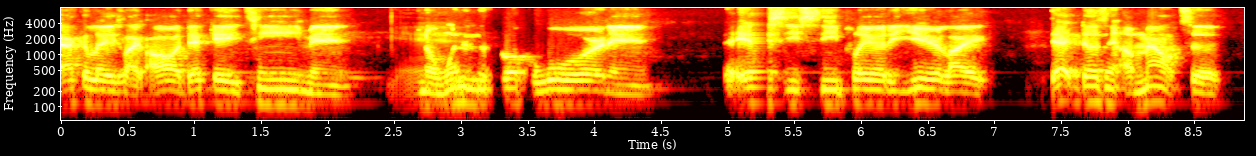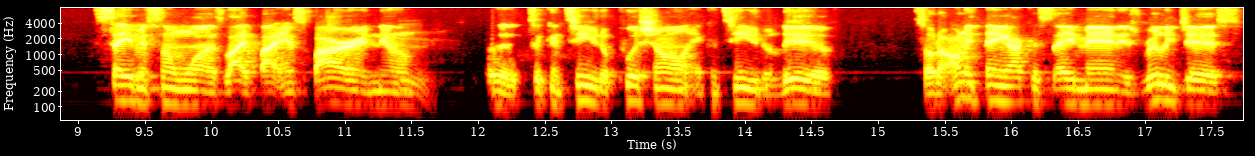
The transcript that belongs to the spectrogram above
accolades like all decade team and you know winning the Thorpe Award and the SEC Player of the Year, like that doesn't amount to saving someone's life by inspiring them mm. to, to continue to push on and continue to live. So the only thing I could say, man, is really just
